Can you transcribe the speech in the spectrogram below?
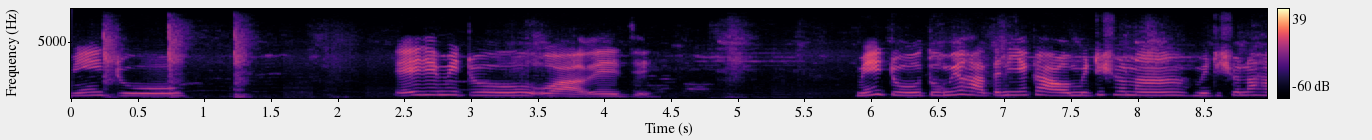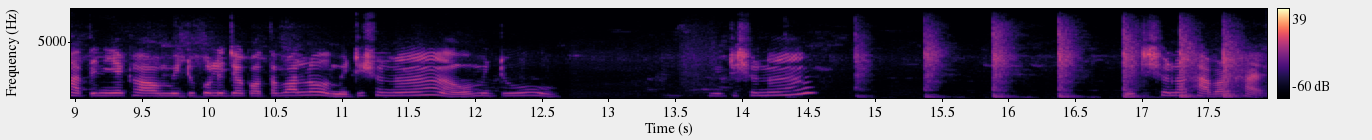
মিটু এই যে মিটু ওয়াও, এই যে। মিটু তুমিও হাতে নিয়ে খাও মিটি সোনা। মিটি সোনা হাতে নিয়ে খাও। মিটু কলিজা কত ভালো। মিটি সোনা, ও মিটু মিটি সোনা মিটি সোনা খাবার খায়।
